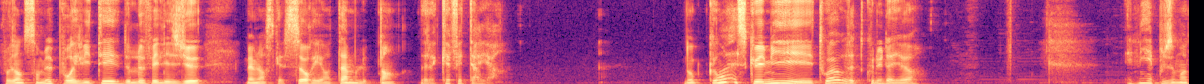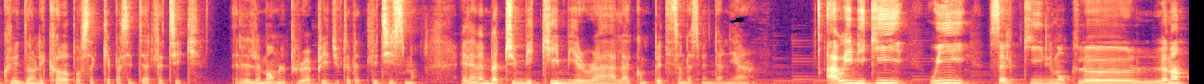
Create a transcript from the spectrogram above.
faisant de son mieux pour éviter de lever les yeux, même lorsqu'elle sort et entame le pain de la cafétéria. Donc comment est-ce que Amy et toi vous êtes connus d'ailleurs? Amy est plus ou moins connue dans l'école pour sa capacité athlétique. Elle est le membre le plus rapide du club d'athlétisme. Elle a même battu Mickey Mira à la compétition de la semaine dernière. Ah oui, Mickey Oui, celle qui lui manque le, la main.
